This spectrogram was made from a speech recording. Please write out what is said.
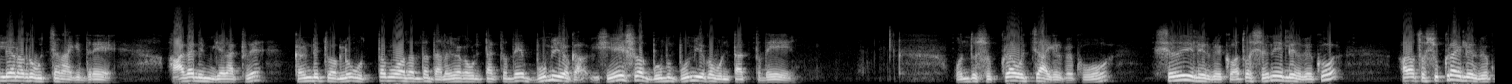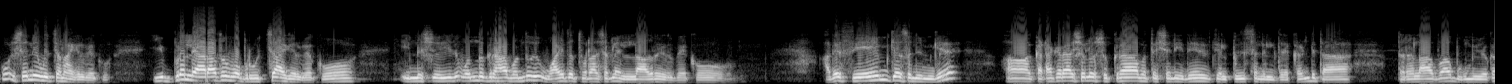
ಇಲ್ಲೇನಾದರೂ ಹುಚ್ಚನಾಗಿದ್ದರೆ ಆಗ ನಿಮ್ಗೆ ಏನಾಗ್ತದೆ? ಖಂಡಿತವಾಗ್ಲೂ ಉತ್ತಮವಾದಂಥ ಧನಯೋಗ ಉಂಟಾಗ್ತದೆ. ಭೂಮಿಯೋಗ ವಿಶೇಷವಾಗಿ ಭೂಮಿ ಭೂಮಿಯೋಗ ಉಂಟಾಗ್ತದೆ. ಒಂದು ಶುಕ್ರ ಉಚ್ಚ ಆಗಿರಬೇಕು ಶನಿ ಇಲ್ಲಿರಬೇಕು ಅಥವಾ ಶನಿ ಇಲ್ಲಿರಬೇಕು ಅಥವಾ ಶುಕ್ರ ಇಲ್ಲಿರಬೇಕು, ಶನಿ ಉಚ್ಚನಾಗಿರಬೇಕು. ಇಬ್ಬರಲ್ಲಿ ಯಾರಾದರೂ ಒಬ್ಬರು ಉಚ್ಚ ಆಗಿರಬೇಕು. ಇನ್ನು ಶು ಒಂದು ಗ್ರಹ ಬಂದು ವಾಯುತತ್ವ ರಾಶಿಗಳು ಎಲ್ಲಾದರೂ ಇರಬೇಕು. ಅದೇ ಸೇಮ್ ಕೆಲಸ ನಿಮಗೆ ಕಟಕ ರಾಶಿಯಲ್ಲೂ ಶುಕ್ರ ಮತ್ತು ಶನಿ ಇದೇ ರೀತಿಯಲ್ಲಿ ಪೊಸಿಷನ್ ಇಲ್ಲದೆ ಖಂಡಿತ ಧನಲಾಭ, ಭೂಮಿ ಯೋಗ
